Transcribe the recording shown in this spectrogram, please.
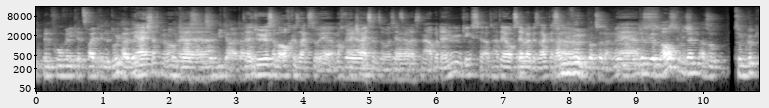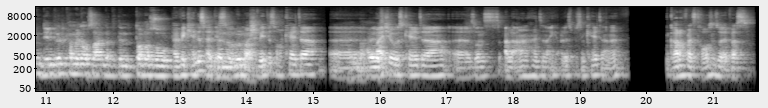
ich bin froh, wenn ich jetzt zwei Drittel durchhalte. Ja, ich dachte mir auch, und ja, das ja, ja. der Mika, Alter. Da hat Julius aber auch gesagt, so, er macht Ja, keinen ja. Scheiß und sowas Ja, jetzt ja. alles. Ne? Aber dann ging's ja, hat er auch selber gesagt, dass Dran gewöhnt, Gott sei Dank. Ne? Ja, Ja, ja, ja, das ist und dann, also zum Glück in dem Drittel kann man auch sagen, dass es dann doch noch so. Ja, wir kennen das halt nicht so. Schwed ist auch kälter, äh. Maicho ist kälter, äh, sonst alle anderen Hallen sind eigentlich alles ein bisschen kälter, ne? Gerade auch weil es draußen so etwas,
